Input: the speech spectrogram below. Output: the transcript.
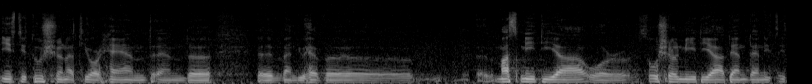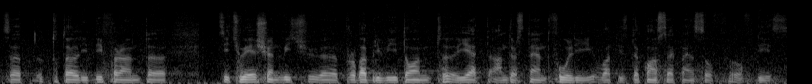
institution at your hand and uh, uh, when you have uh, mass media or social media, then, then it's, it's a totally different uh, situation which uh, probably we don't uh, yet understand fully what is the consequence of, of this.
